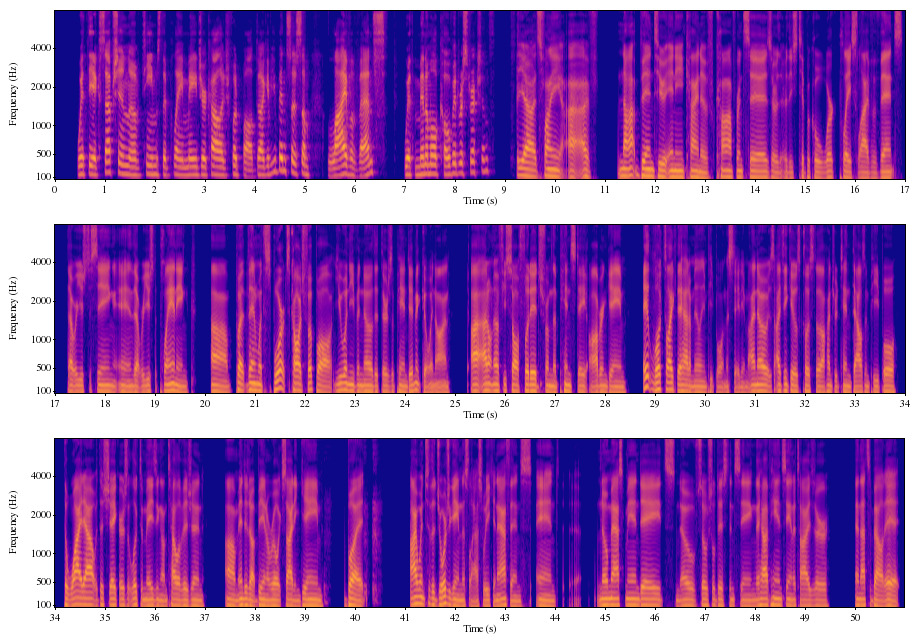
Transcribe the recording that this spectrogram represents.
with the exception of teams that play major college football. Doug, have you been to some live events with minimal COVID restrictions? Yeah, it's funny. I, have not been to any kind of conferences or, or these typical workplace live events that we're used to seeing and that we're used to planning. Uh, but then with sports, college football, you wouldn't even know that there's a pandemic going on. I, I don't know if you saw footage from the Penn State Auburn game. It looked like they had a million people in the stadium. I know, was, I think it was close to 110,000 people. The whiteout with the shakers, it looked amazing on television. Um, ended up being a real exciting game. But I went to the Georgia game this last week in Athens, and uh, no mask mandates, no social distancing. They have hand sanitizer and that's about it.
